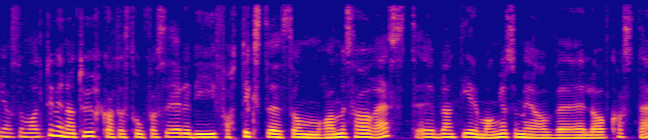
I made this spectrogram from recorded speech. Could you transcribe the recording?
Ja, Som alltid ved naturkatastrofer så er det de fattigste som rammes hardest. Eh, blant de er det mange som er av eh, lavkaste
